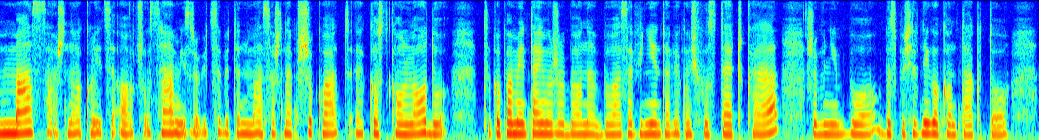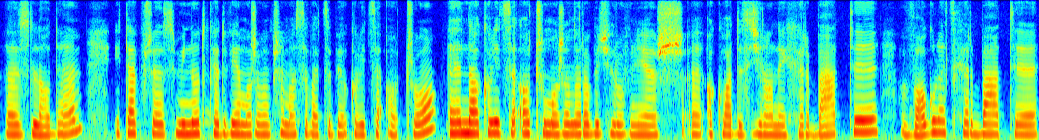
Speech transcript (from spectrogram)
masaż na okolicy oczu, sami zrobić sobie ten masaż na przykład e, kostką lodu, tylko pamiętajmy, żeby ona była zawinięta w jakąś chusteczkę, żeby nie było bezpośredniego kontaktu e, z lodem i tak przez minutkę, dwie możemy przemasować sobie okolice oczu. E, na okolice oczu możemy robić również okłady z zielonej herbaty, w ogóle z herbaty,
